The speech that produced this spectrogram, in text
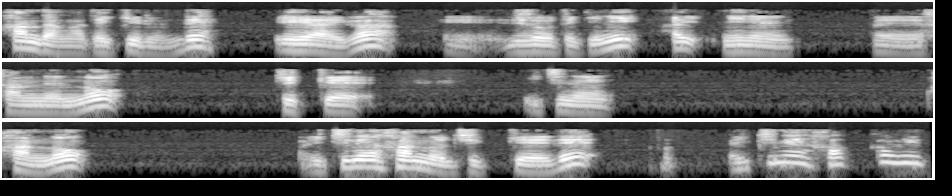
判断ができるんで、AI が、えー、自動的に、はい、2年、えー、3年の実刑、1年半の、1年半の実刑で、1年8ヶ月、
